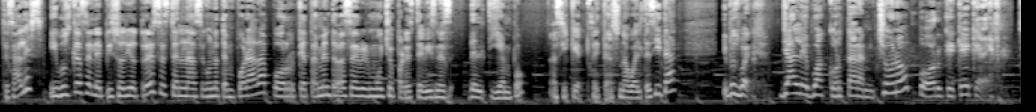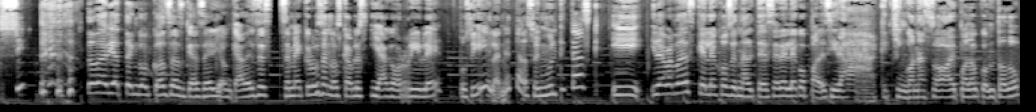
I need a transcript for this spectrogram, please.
te sales y buscas el episodio 3, está en la segunda temporada porque también te va a servir mucho para este business del tiempo. Así que pues, ahí te das una vueltecita. Y pues bueno, ya le voy a cortar a mi choro porque ¿qué creen? Sí, todavía tengo cosas que hacer y aunque a veces se me cruzan los cables y haga horrible, pues sí, la neta, soy multitask y, y la verdad es que lejos de enaltecer el ego para decir, ah, qué chingona soy, puedo con todo,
